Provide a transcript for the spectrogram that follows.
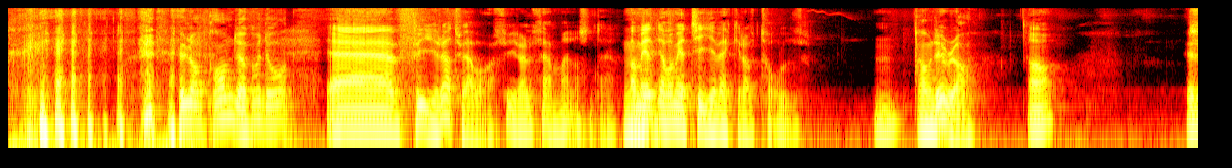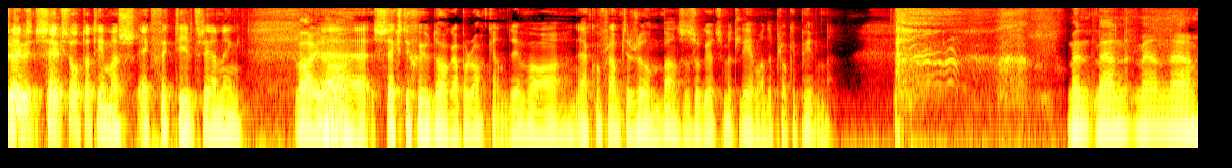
Hur långt kom du? Jag kommer inte ihåg. eh, fyra tror jag var. Fyra eller femma eller något sånt där. Jag, var med, jag var med tio veckor av tolv. Ja, men det är bra. Ja. Är du- Sex, sex, åtta timmars effektiv träning. Varje dag? Eh, 67 dagar på raken. Det var... När jag kom fram till rumban så såg jag ut som ett levande plockepinn. Men, men, men... eh,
